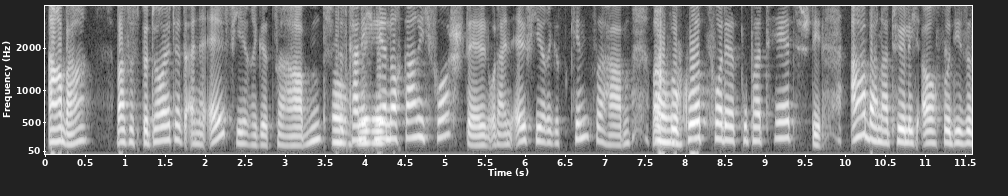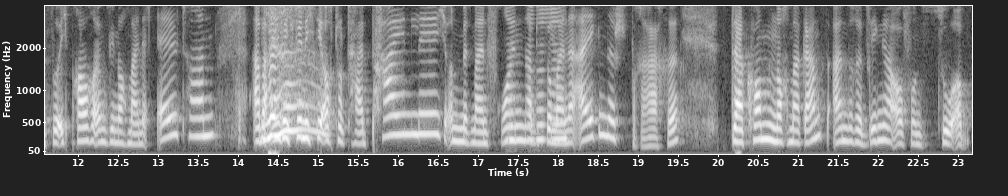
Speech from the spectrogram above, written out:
Aber was es bedeutet, eine Elfjährige zu haben, oh, das kann ich mir noch gar nicht vorstellen. Oder ein elfjähriges Kind zu haben, was oh. so kurz vor der Pubertät steht. Aber natürlich auch so dieses so, ich brauche irgendwie noch meine Eltern. Aber ja. eigentlich finde ich die auch total peinlich. Und mit meinen Freunden mhm. habe ich so mhm. meine eigene Sprache. Da kommen noch mal ganz andere Dinge auf uns zu, ob,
